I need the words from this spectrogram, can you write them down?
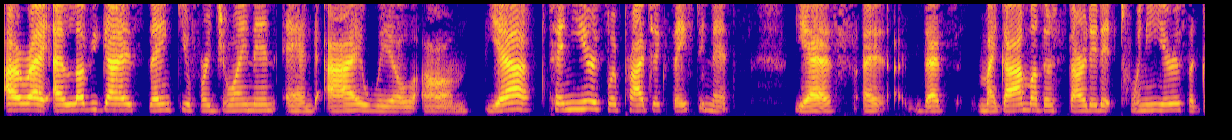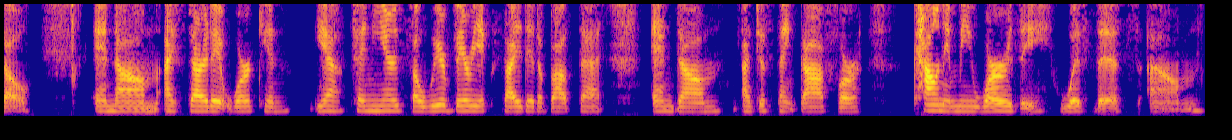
All right. I love you guys. Thank you for joining. And I will, um, yeah, 10 years with Project Safety Nets. Yes, I, that's my godmother started it 20 years ago. And um, I started working, yeah, 10 years. So we're very excited about that. And um, I just thank God for counting me worthy with this. Um,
